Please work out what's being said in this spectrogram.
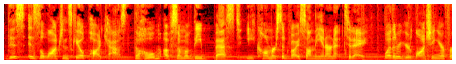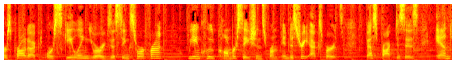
This is the Launch and Scale podcast, the home of some of the best e commerce advice on the internet today. Whether you're launching your first product or scaling your existing storefront, we include conversations from industry experts, best practices, and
